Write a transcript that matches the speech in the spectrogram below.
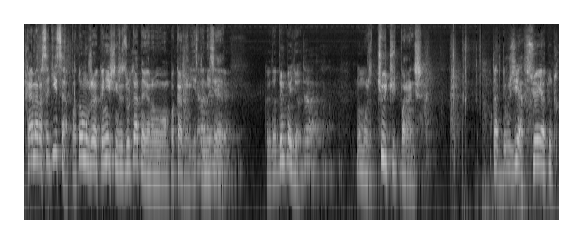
Камера садится, потом уже конечный результат, наверное, мы вам покажем, если Когда не себя. Когда дым пойдет? Да. Ну, может, чуть-чуть пораньше. Так, друзья, все я тут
